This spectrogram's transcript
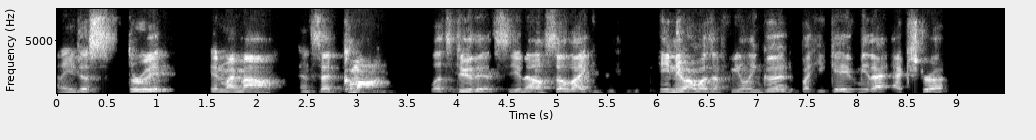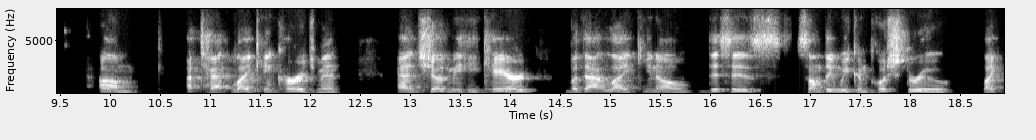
and he just threw it in my mouth and said come on let's do this you know? So like he knew i wasn't feeling good but he gave me that extra um attack like encouragement and showed me he cared but that like you know this is something we can push through. Like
